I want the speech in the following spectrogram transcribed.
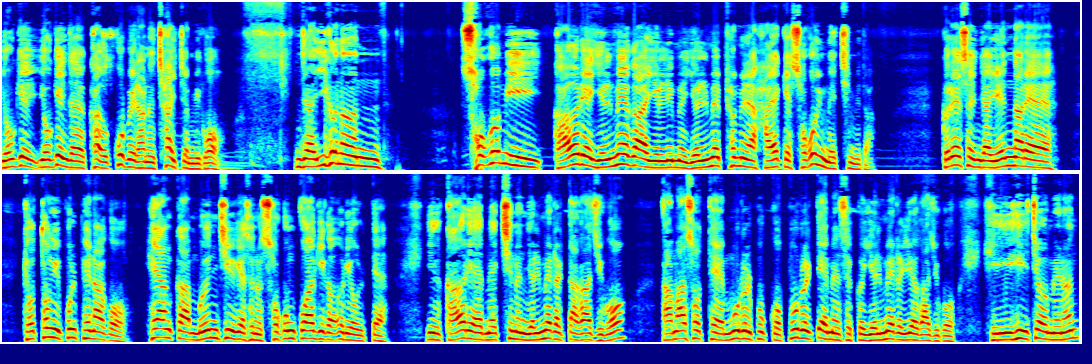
요게 요게 이제 가- 구별하는 차이점이고 이제 이거는 소금이 가을에 열매가 열리면 열매 표면에 하얗게 소금이 맺힙니다. 그래서 이제 옛날에 교통이 불편하고 해안가 먼 지역에서는 소금 구하기가 어려울 때 이 가을에 맺히는 열매를 따가지고 가마솥에 물을 붓고 불을 떼면서 그 열매를 이어가지고 히히 저으면은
